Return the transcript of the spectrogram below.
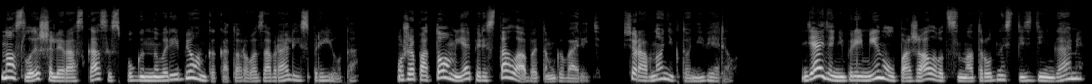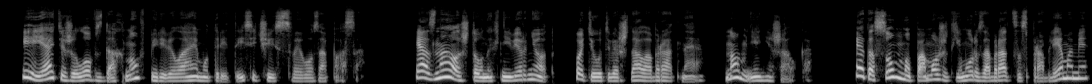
но слышали рассказ испуганного ребенка, которого забрали из приюта. Уже потом я перестала об этом говорить. Все равно никто не верил. Дядя не преминул пожаловаться на трудности с деньгами, и я, тяжело вздохнув, перевела ему три тысячи из своего запаса. Я знала, что он их не вернет, хоть и утверждал обратное, но мне не жалко. Эта сумма поможет ему разобраться с проблемами,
